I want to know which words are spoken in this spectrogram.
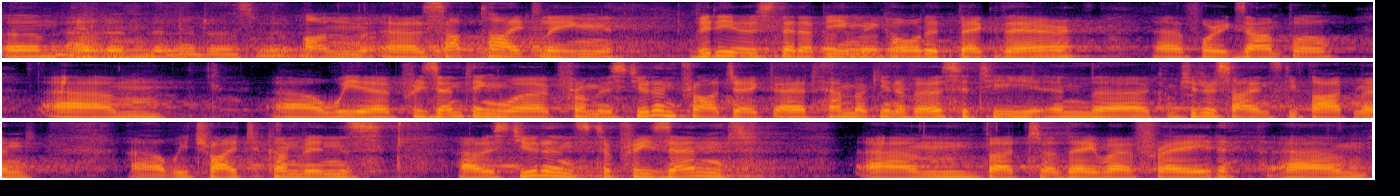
Um, yeah, let, let me just on uh, subtitling videos that are being recorded back there, uh, for example. Um, uh, we are presenting work from a student project at Hamburg University in the computer science department. Uh, we tried to convince our students to present, um, but they were afraid um,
